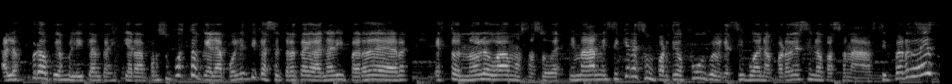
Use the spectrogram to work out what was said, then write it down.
a los propios militantes de izquierda. Por supuesto que la política se trata de ganar y perder, esto no lo vamos a subestimar, ni siquiera es un partido de fútbol que decís, bueno, perdés y no pasó nada. Si perdés,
